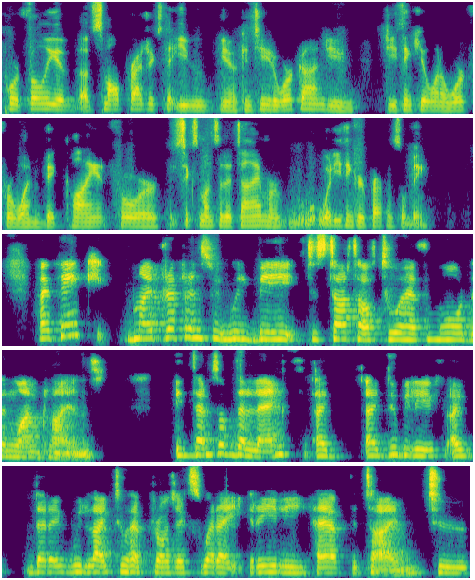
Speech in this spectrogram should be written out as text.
portfolio of, of small projects that you you know continue to work on? Do you do you think you'll want to work for one big client for six months at a time, or what do you think your preference will be? I think my preference will be to start off to have more than one client. In terms of the length, I I do believe I that I would like to have projects where I really have the time to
